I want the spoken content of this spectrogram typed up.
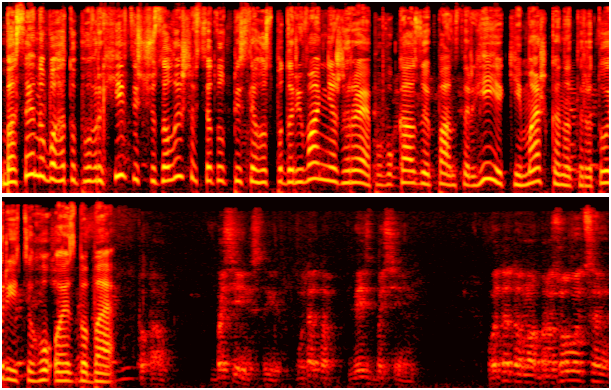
Басейн у багатоповерхівці, що залишився тут після господарювання жрепу, показує пан Сергій, який мешкає на території цього ОСББ. Вот там бассейн стоит. Вот это весь бассейн. Вот это он образовывается,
